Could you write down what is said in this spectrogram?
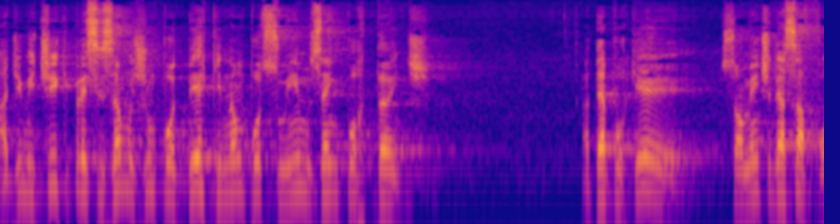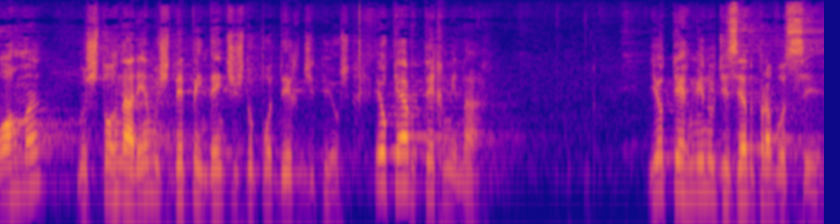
Admitir que precisamos de um poder que não possuímos é importante. Até porque somente dessa forma nos tornaremos dependentes do poder de Deus. Eu quero terminar. E eu termino dizendo para você:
